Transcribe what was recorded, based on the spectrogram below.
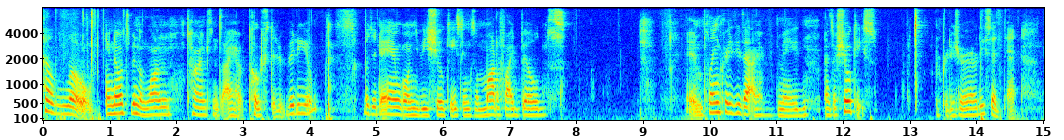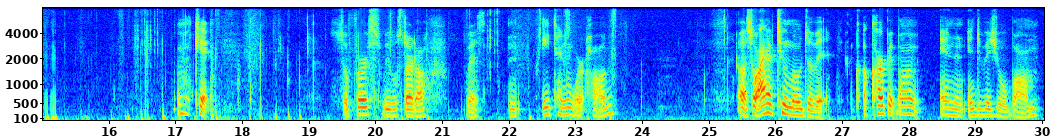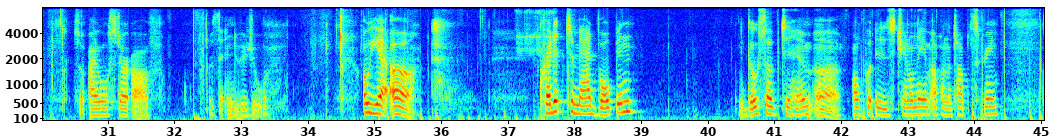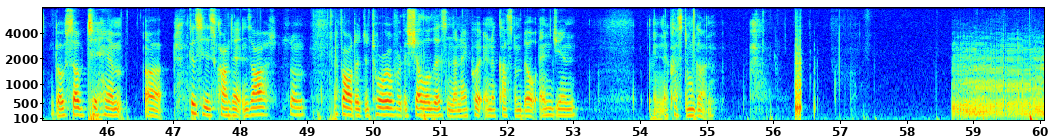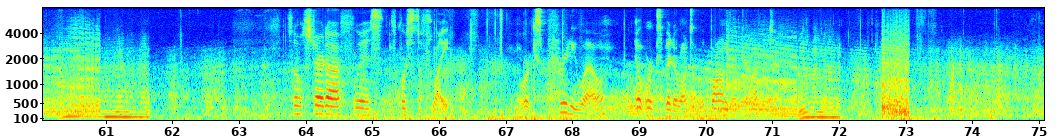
Hello. I know it's been a long time since I have posted a video, but today I'm going to be showcasing some modified builds and Plane Crazy that I've made as a showcase. I'm pretty sure I already said that. Okay. So first we will start off with an A10 Warthog. Uh, so I have two modes of it, a carpet bomb and an individual bomb. So I will start off with the individual. Oh yeah, uh, credit to Mad Vulpen. Go sub to him. Uh, I'll put his channel name up on the top of the screen. Go sub to him uh because uh, his content is awesome. I followed a tutorial for the shell of this, and then I put in a custom built engine and a custom gun. So we'll start off with, of course, the flight. It works pretty well. It works better once the bombs are dropped.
